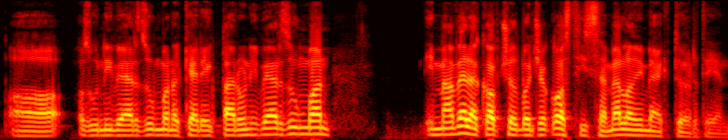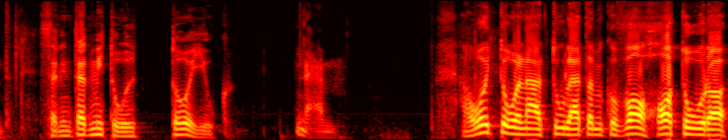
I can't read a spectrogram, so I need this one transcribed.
a, az univerzumban, a kerékpár univerzumban. Én már vele kapcsolatban csak azt hiszem el, ami megtörtént. Szerinted mi túl toljuk? Nem. Hát hogy tolnád túl, hát amikor van hat óra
